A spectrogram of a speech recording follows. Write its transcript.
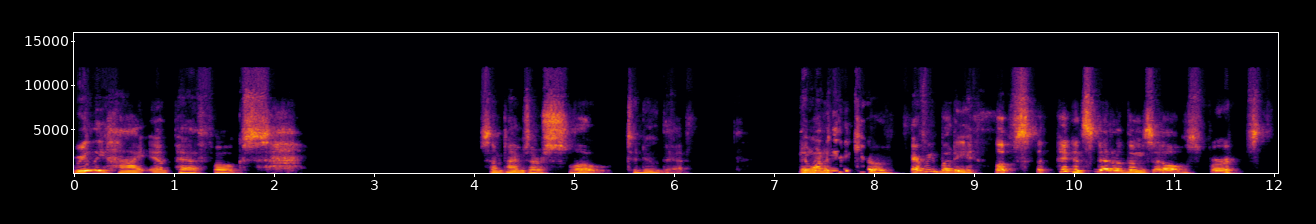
really high empath folks sometimes are slow to do that. They want to take care of everybody else instead of themselves first.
